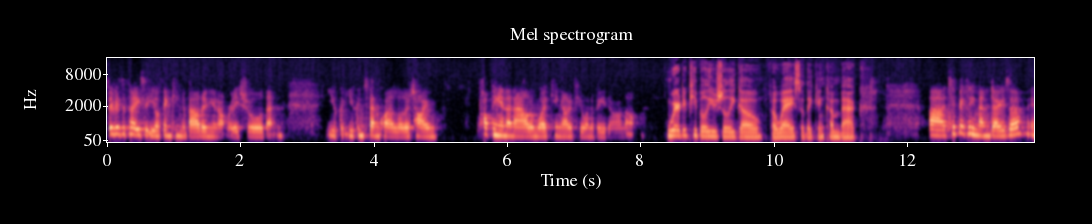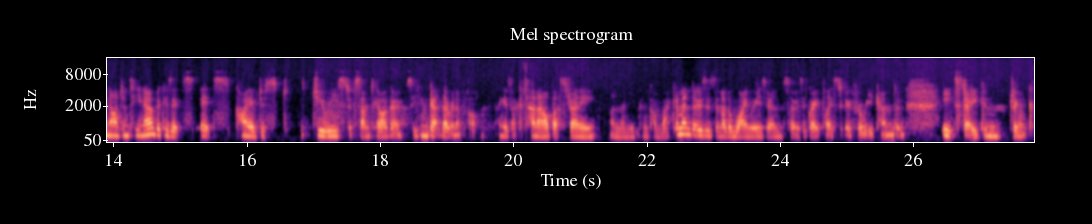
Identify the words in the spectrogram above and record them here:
So if it's a place that you're thinking about and you're not really sure, then you can, you can spend quite a lot of time popping in and out and working out if you want to be there or not. Where do people usually go away so they can come back? Uh, typically Mendoza in Argentina because it's it's kind of just due east of Santiago, so you can get there in about I think it's like a ten hour bus journey, and then you can come back. And Mendoza is another wine region, so it's a great place to go for a weekend and eat steak and drink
